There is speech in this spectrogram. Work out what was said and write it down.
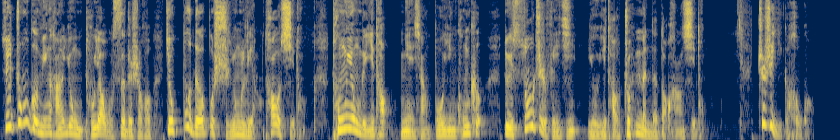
所以中国民航用图幺五四的时候，就不得不使用两套系统，通用的一套面向波音、空客，对苏制飞机有一套专门的导航系统，这是一个后果。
